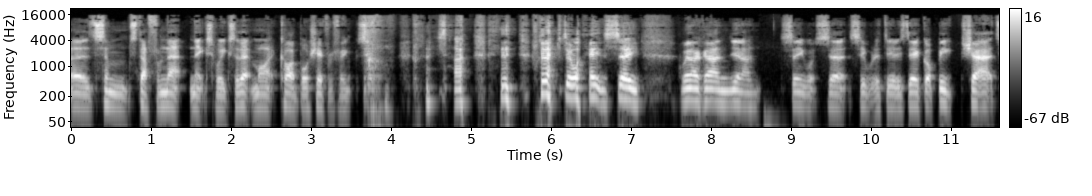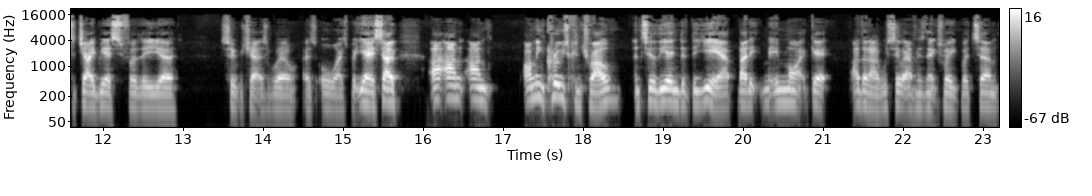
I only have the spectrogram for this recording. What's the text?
uh, some stuff from that next week. So that might kibosh everything. So, so we'll have to wait and see when I can you know see what's uh, see what the deal is there. Got big shout out to JBS for the uh, super chat as well as always. But yeah, so I, I'm I'm I'm in cruise control until the end of the year, but it it might get I don't know. We'll see what happens next week. But um,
